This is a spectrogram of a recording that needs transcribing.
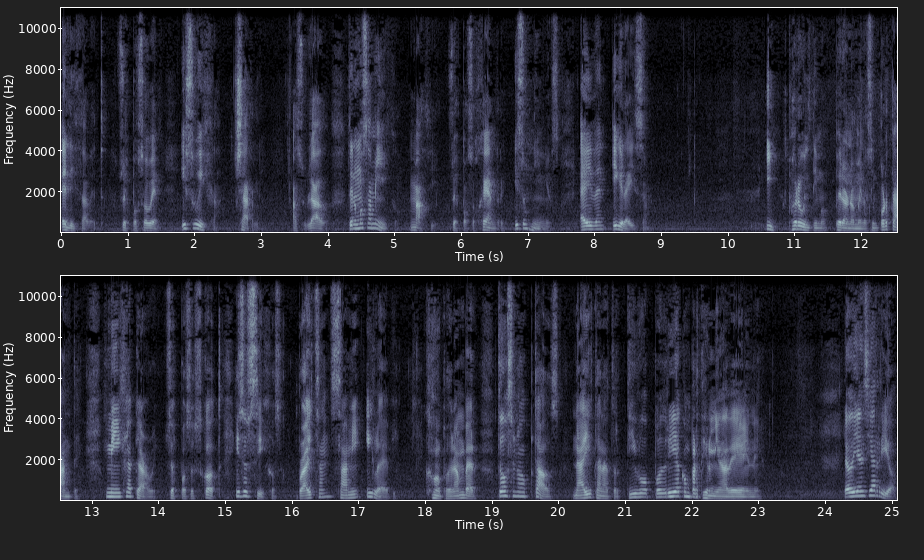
Elizabeth, su esposo Ben, y su hija, Charlie. A su lado tenemos a mi hijo, Matthew, su esposo Henry y sus niños, Aiden y Grayson. Y, por último, pero no menos importante, mi hija Carrie, su esposo Scott y sus hijos, Brighton, Sammy y Levi. Como podrán ver, todos son adoptados. Nadie tan atractivo podría compartir mi ADN. La audiencia rió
